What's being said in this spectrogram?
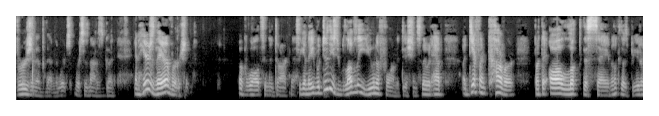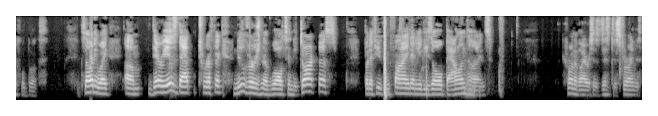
version of them, which which is not as good. And here's their version of Waltz in the Darkness. Again, they would do these lovely uniform editions. So they would have a different cover, but they all looked the same. look at those beautiful books. So anyway, um, there is that terrific new version of Waltz into Darkness. But if you can find any of these old Ballantines, coronavirus is just destroying this.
